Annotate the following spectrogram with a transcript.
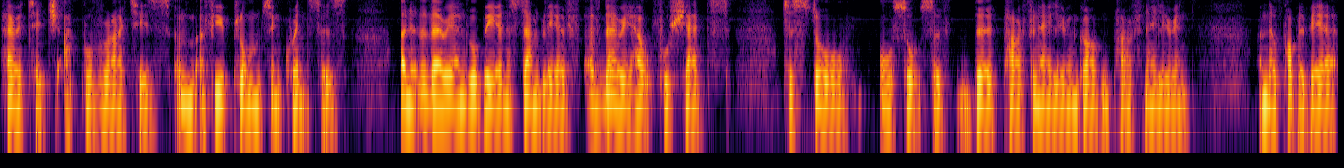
heritage apple varieties, um, a few plums and quinces, and at the very end will be an assembly of, of very helpful sheds to store all sorts of bird paraphernalia and garden paraphernalia in. And there'll probably be a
